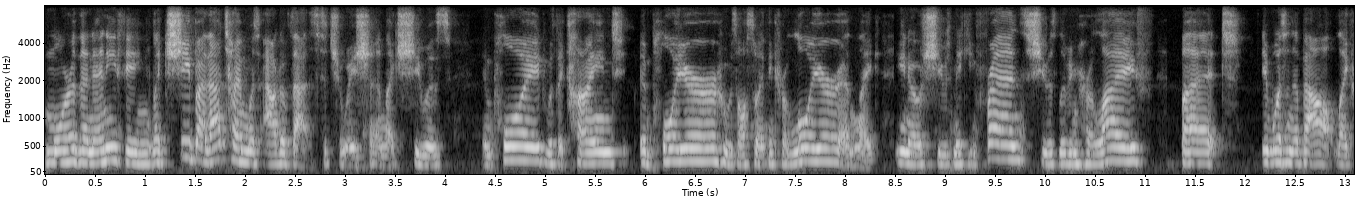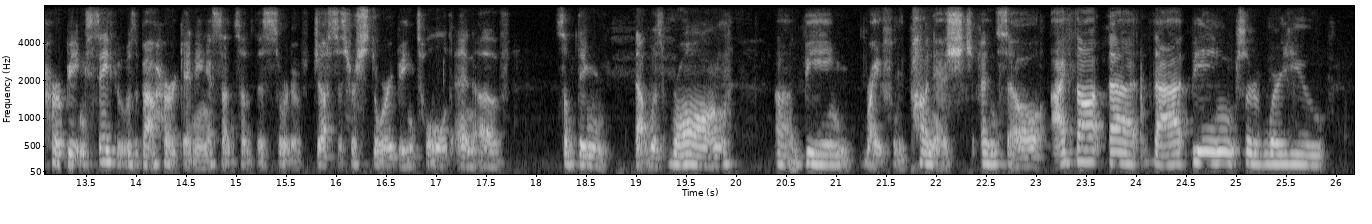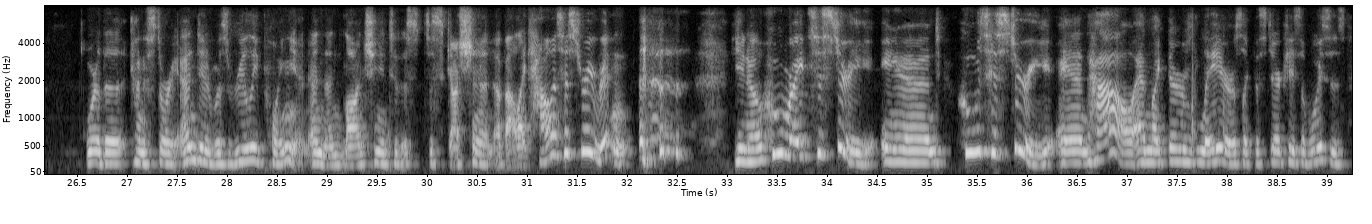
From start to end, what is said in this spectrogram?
more than anything, like she by that time was out of that situation. Like she was employed with a kind employer who was also, I think, her lawyer. And like, you know, she was making friends, she was living her life. But it wasn't about like her being safe. It was about her getting a sense of this sort of justice, her story being told, and of something that was wrong uh, being rightfully punished. And so I thought that that being sort of where you where the kind of story ended was really poignant and then launching into this discussion about like how is history written? You know who writes history and whose history and how? And like there's layers like the staircase of voices.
